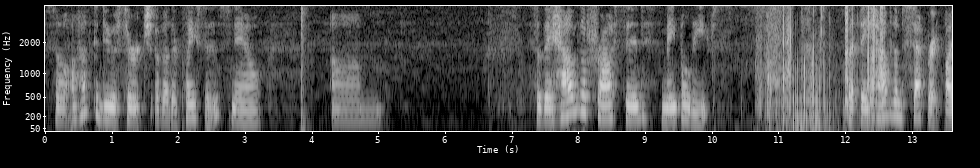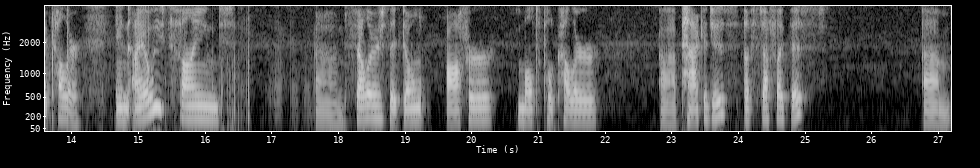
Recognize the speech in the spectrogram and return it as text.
So I'll have to do a search of other places now. Um, so they have the frosted maple leaves, but they have them separate by color. And I always find um, sellers that don't offer multiple color uh, packages of stuff like this um,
